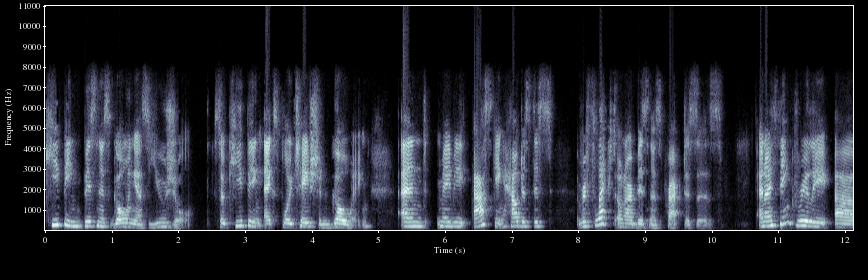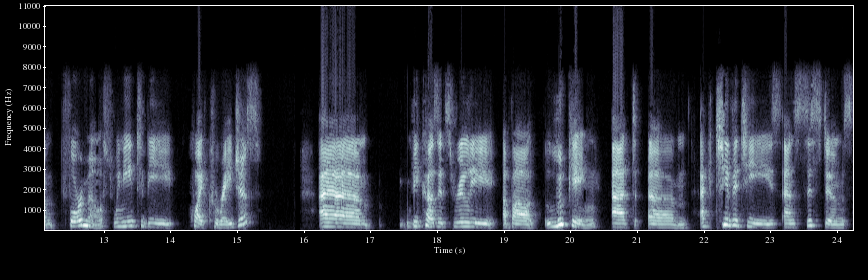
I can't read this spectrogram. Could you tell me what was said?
keeping business going as usual. So keeping exploitation going and maybe asking how does this reflect on our business practices? And i think really um, foremost we need to be quite courageous um, because it's really about looking at um, activities and systems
